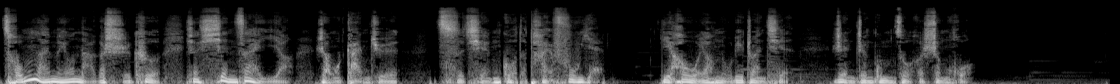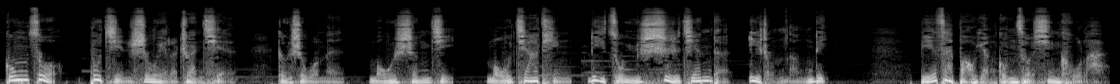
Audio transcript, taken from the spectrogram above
从来没有哪个时刻像现在一样让我感觉此前过得太敷衍。以后我要努力赚钱，认真工作和生活。工作不仅是为了赚钱，更是我们谋生计、谋家庭、立足于世间的一种能力。别再抱怨工作辛苦了。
